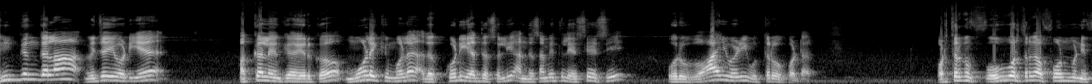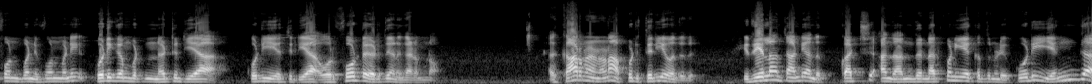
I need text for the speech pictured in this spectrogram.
எங்கெங்கெல்லாம் விஜயோடைய மக்கள் எங்கே இருக்கோ மூளைக்கு மூளை அதை கொடி ஏற்ற சொல்லி அந்த சமயத்தில் எஸ்எஸ்சி ஒரு வாய் வழி உத்தரவு போட்டார். ஒருத்தருக்கும் ஒவ்வொருத்தருக்கும் ஃபோன் பண்ணி ஃபோன் பண்ணி ஃபோன் பண்ணி கொடி கம்பட்டு நட்டுட்டியா? கொடி ஏற்றிட்டியா ஒரு ஃபோட்டோ எடுத்து எனக்கு அனுப்பினோம். அது காரணம் என்னென்னா அப்படி தெரிய வந்தது. இதையெல்லாம் தாண்டி அந்த கட்சி அந்த அந்த நற்பணி இயக்கத்தினுடைய கொடி எங்கே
